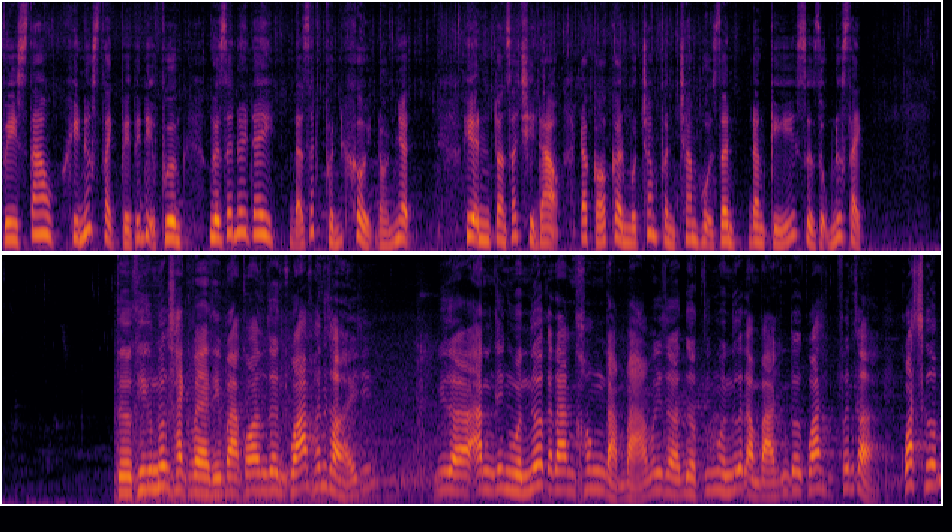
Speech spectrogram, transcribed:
vì sao khi nước sạch về tới địa phương, người dân nơi đây đã rất phấn khởi đón nhận. Hiện toàn xã chỉ đạo đã có gần 100% hộ dân đăng ký sử dụng nước sạch. Từ khi nước sạch về thì bà con dân quá phấn khởi chứ. Bây giờ ăn cái nguồn nước đang không đảm bảo, bây giờ được cái nguồn nước đảm bảo chúng tôi quá phấn khởi, quá sướng.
